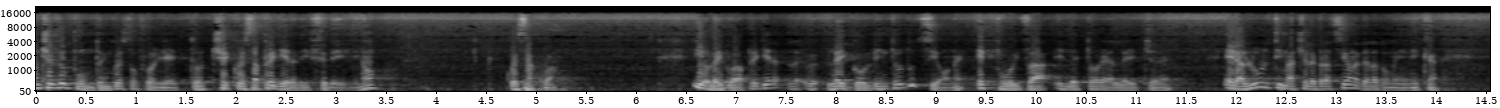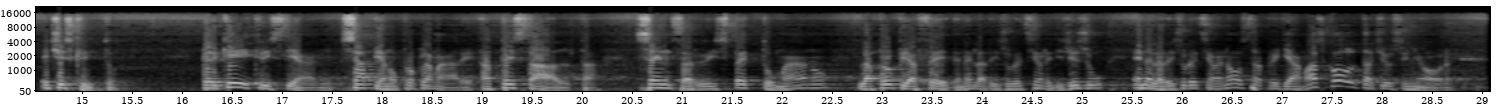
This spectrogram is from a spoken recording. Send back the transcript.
A un certo punto in questo foglietto c'è questa preghiera dei fedeli, no? Questa qua. Io leggo, preghiera, leggo l'introduzione e poi va il lettore a leggere. Era l'ultima celebrazione della domenica e c'è scritto perché i cristiani sappiano proclamare a testa alta, senza rispetto umano, la propria fede nella risurrezione di Gesù e nella risurrezione nostra, preghiamo, ascoltaci, o oh Signore.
